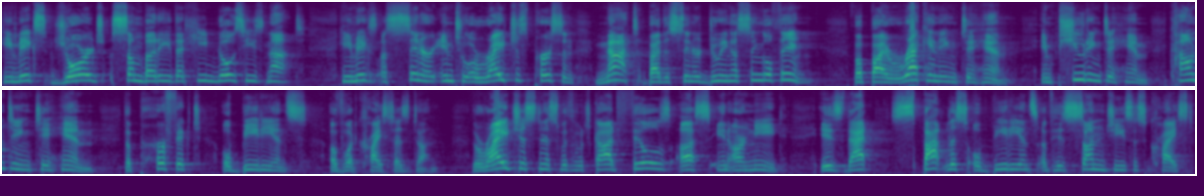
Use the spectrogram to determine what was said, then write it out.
He makes George somebody that he knows he's not. He makes a sinner into a righteous person, not by the sinner doing a single thing, but by reckoning to him, imputing to him, counting to him the perfect obedience of what Christ has done. The righteousness with which God fills us in our need is that spotless obedience of his Son, Jesus Christ.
